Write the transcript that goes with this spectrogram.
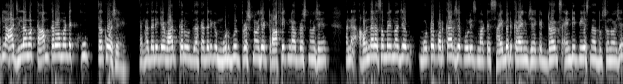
એટલે આ જિલ્લામાં કામ કરવા માટે ખૂબ તકો છે. દાખલા તરીકે વાત કરું, દાખલા તરીકે મૂળભૂત પ્રશ્નો છે, ટ્રાફિકના પ્રશ્નો છે, અને આવનારા સમયમાં જે મોટો પડકાર છે પોલીસ માટે સાયબર ક્રાઇમ છે કે ડ્રગ્સ એનડીપીએસના દૂષણો છે,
